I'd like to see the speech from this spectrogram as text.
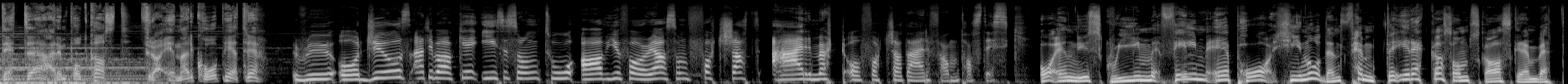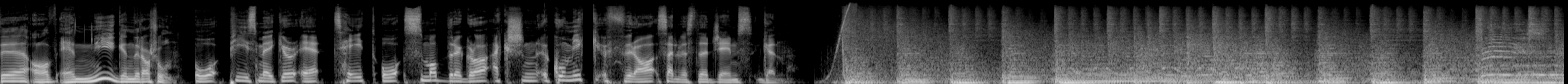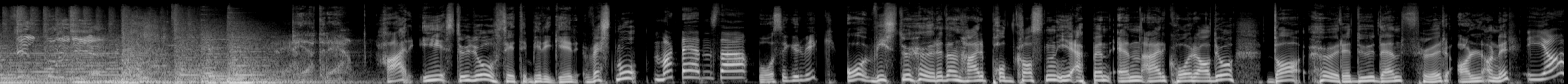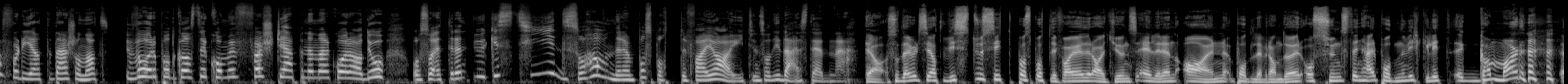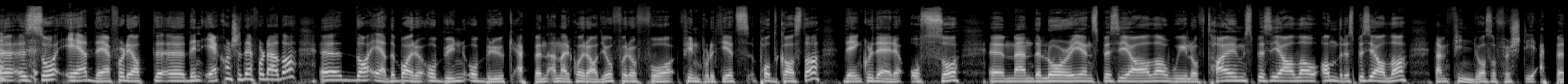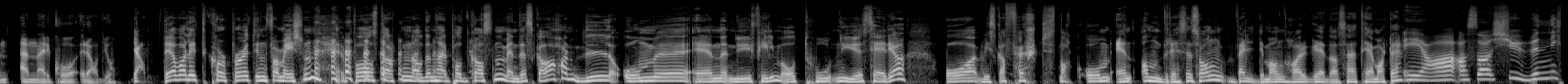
Dette er en podkast fra NRK P3. Rue og Jules er tilbake i sesong to av Euphoria, som fortsatt er mørkt og fortsatt er fantastisk. Og en ny Scream-film er på kino, den femte i rekka som skal skremme vettet av en ny generasjon. Og Peacemaker er teit og smadreglad actionkomikk fra selveste James Gunn. Her i studio sitter Birger Vestmo, Marte Hedenstad. Og Sigurd Vik. og hvis du hører denne podkasten i appen NRK Radio, da hører du den før all andre. Ja, fordi at det er sånn at våre podkaster kommer først i appen NRK Radio, og så etter en ukes tid så havner den på Spotify og iTunes og de der stedene. Ja, så det vil si at Hvis du sitter på Spotify eller iTunes eller en annen podleverandør og syns denne podden virker litt eh, gammel, eh, så er det fordi at eh, den er kanskje det for deg, da. Eh, Da er det bare å begynne å bruke appen NRK Radio for å få Filmpolitiets podkaster. Det inkluderer også eh, Mandalorian-spesialer, Wheel of Time-spesialer og andre spesialer. De finner du altså først i appen NRK Radio. Ja, det var litt corporate information på starten av denne podkasten, men det skal handle om eh, en ny film og to nye serier. Og vi skal først snakke om en andre sesong veldig mange har gleda seg til, Marte. Ja, altså 2019,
